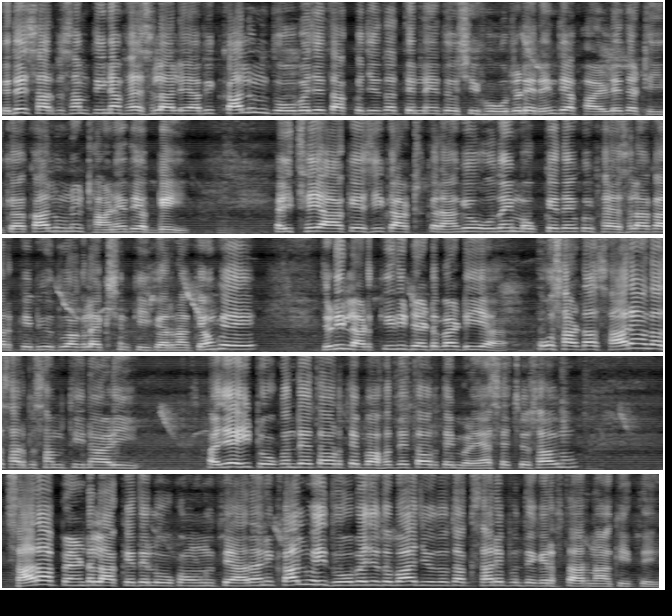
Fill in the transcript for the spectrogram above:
ਇਹਦੇ ਸਰਬਸੰਮਤੀ ਨਾਲ ਫੈਸਲਾ ਲਿਆ ਵੀ ਕੱਲ ਨੂੰ 2 ਵਜੇ ਤੱਕ ਜੇ ਤਾਂ ਤਿੰਨੇ ਦੋਸ਼ੀ ਹੋਰ ਜਿਹੜੇ ਰਹਿੰਦੇ ਆ ਫੜ ਲਏ ਤਾਂ ਠੀਕ ਆ। ਕੱਲ ਨੂੰ ਨਹੀਂ ਥਾਣੇ ਦੇ ਅੱਗੇ ਹੀ ਇੱਥੇ ਆ ਕੇ ਅਸੀਂ ਇਕੱਠ ਕਰਾਂਗੇ, ਉਦੋਂ ਹੀ ਮੌਕੇ ਤੇ ਕੋਈ ਫੈਸਲਾ ਕਰਕੇ ਵੀ ਉਦੋਂ ਅਗਲਾ ਐਕਸ਼ਨ ਕੀ ਕਰਨਾ, ਕਿਉਂਕਿ ਜਿਹੜੀ ਲੜਕੀ ਦੀ ਡੈੱਡ ਬਾਡੀ ਆ, ਉਹ ਸਾਡਾ ਸਾਰਿਆਂ ਦਾ ਸਰਬਸੰਮਤੀ ਨਾਲ ਹੀ ਅਜੇ ਅਸੀਂ ਟੋਕਨ ਦੇ ਤੌਰ ਤੇ ਵਫਦ ਦੇ ਤੌਰ ਤੇ ਮਿਲਿਆ ਸੱਚੋ ਸਾਹਿਬ ਨੂੰ। ਸਾਰਾ ਪਿੰਡ, ਇਲਾਕੇ ਦੇ ਲੋਕ ਆਉਣ ਨੂੰ ਤਿਆਰ ਆ, ਨਹੀਂ ਕੱਲ ਨੂੰ ਅਸੀਂ 2 ਵਜੇ ਤੋਂ ਬਾਅਦ ਜਦੋਂ ਤੱਕ ਸਾਰੇ ਬੰਦੇ ਗ੍ਰਿਫਤਾਰ ਨਾ ਕੀਤੇ।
